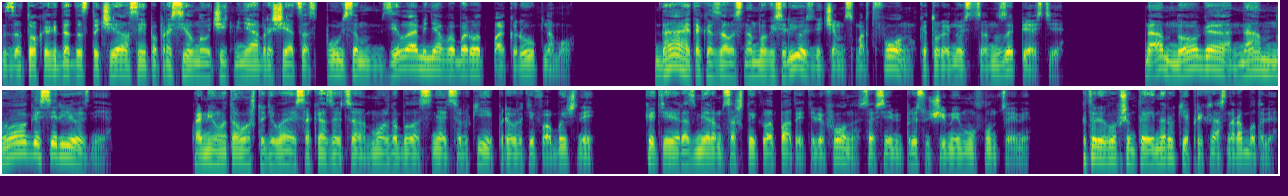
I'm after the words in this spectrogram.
Зато когда достучался и попросил научить меня обращаться с пульсом, взяла меня в оборот по-крупному. Да, это казалось намного серьезнее, чем смартфон, который носится на запястье. Намного, намного серьезнее. Помимо того, что девайс, оказывается, можно было снять с руки, превратив в обычный, хоть и размером со штык лопаты телефон со всеми присущими ему функциями, которые, в общем-то, и на руке прекрасно работали.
